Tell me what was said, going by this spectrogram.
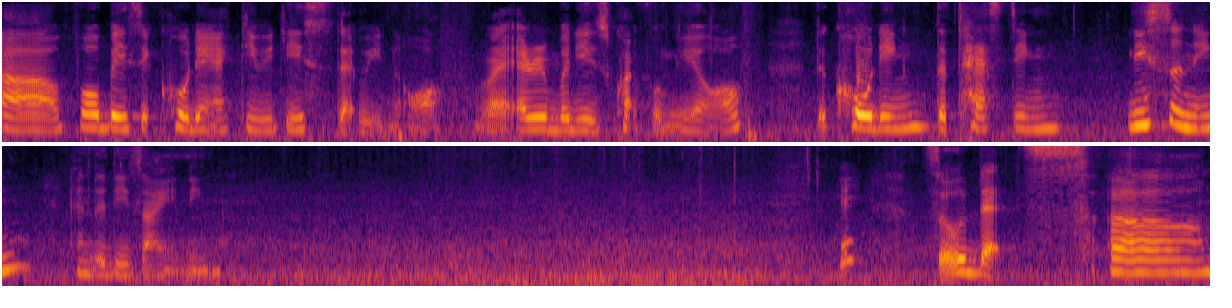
uh, four basic coding activities that we know of, right? Everybody is quite familiar of the coding, the testing, listening, and the designing. Okay, so that's uh,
